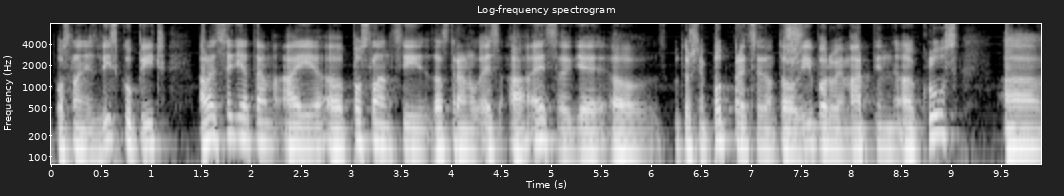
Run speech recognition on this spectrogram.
poslanec Vyskupič, ale sedia tam aj poslanci za stranu SAS, kde skutočne podpredsedom toho výboru je Martin Klus a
